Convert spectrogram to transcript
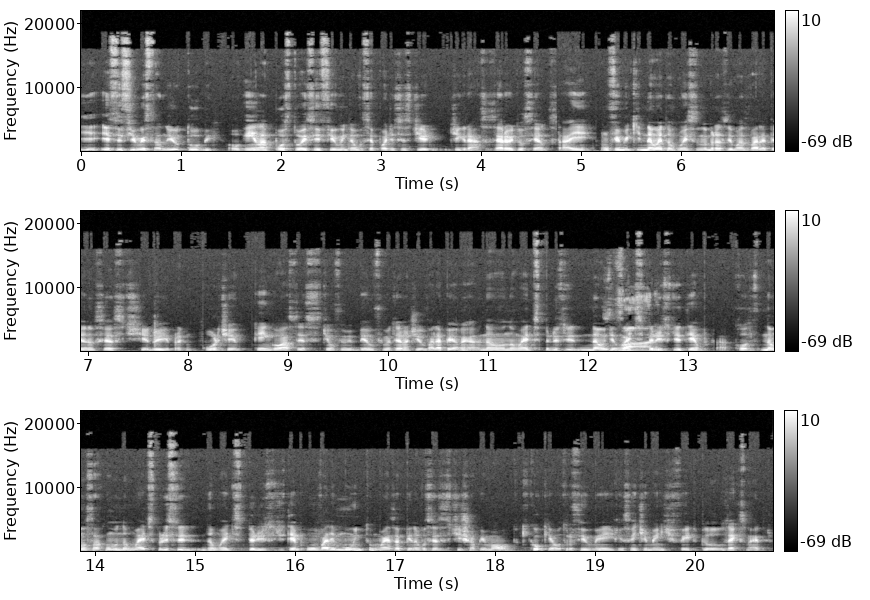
E esse filme está no YouTube. Alguém lá postou esse filme, então você pode assistir de graça. 0800, tá aí. Um filme que não é tão conhecido no Brasil, mas vale a pena ser assistido aí. Pra quem curte, quem gosta de assistir um filme bem, um filme alternativo, vale a pena, cara. Não, não é desperdício, não, é Vale. desperdício de tempo. A co- Não só como não é desperdício, não é desperdício de tempo, como vale muito mais a pena você assistir Shopping Mall do que qualquer outro filme aí recentemente feito pelo Zack Snyder.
